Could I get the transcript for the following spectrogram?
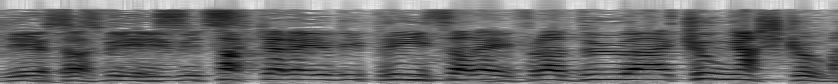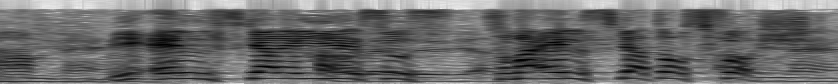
Jesus, Tack, vi, Jesus. vi tackar dig och vi prisar dig för att du är kungars kung. Amen. Vi älskar dig Jesus Halleluja. som har älskat oss först. Amen.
